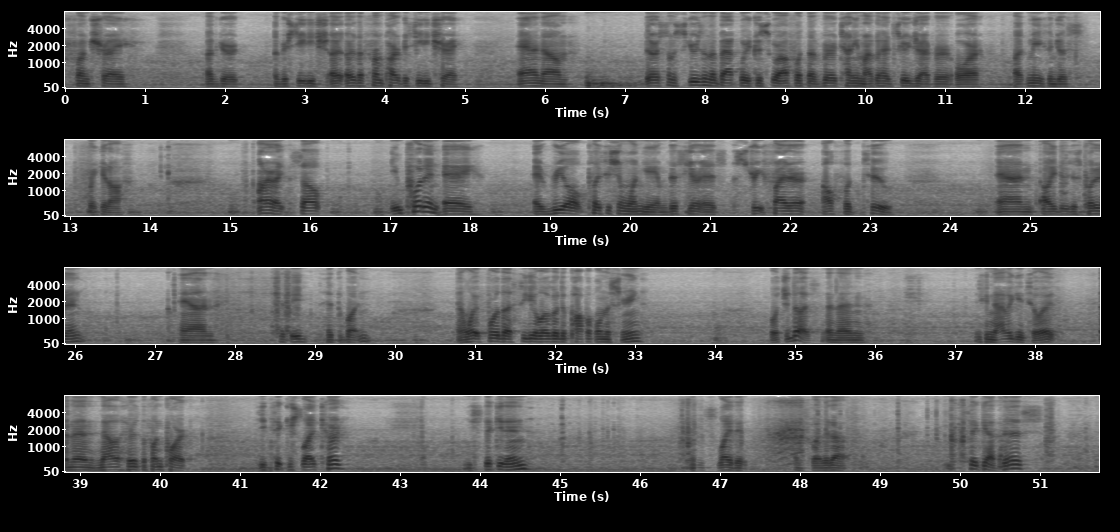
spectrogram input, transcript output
front tray of your of your CD or the front part of your CD tray. And um, there are some screws in the back where you can screw off with a very tiny microhead screwdriver or like me you can just break it off. Alright so you put in a a real PlayStation 1 game. This here is Street Fighter Alpha 2 and all you do is just put it in and hit the hit the button and wait for the CD logo to pop up on the screen which it does. And then you can navigate to it. And then now here's the fun part. You take your slide card you stick it in and you slide it and slide it out. You take out this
